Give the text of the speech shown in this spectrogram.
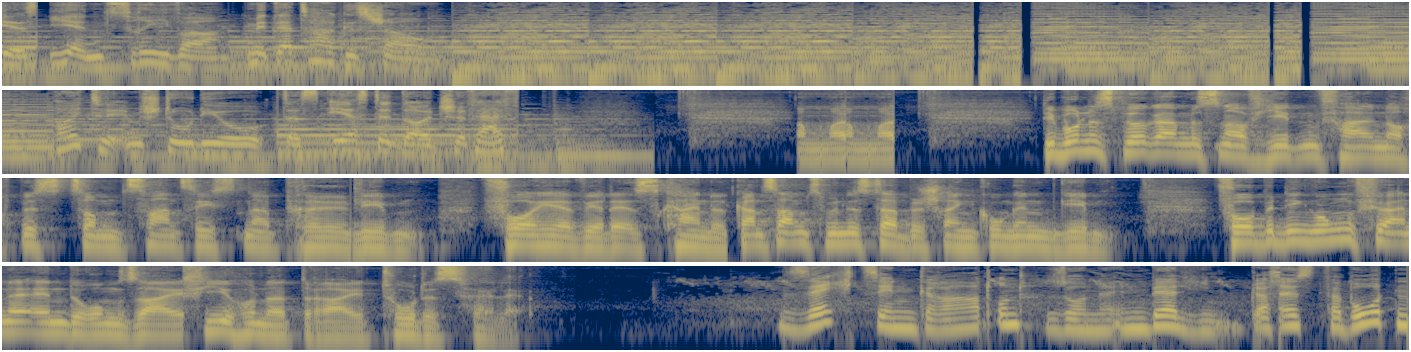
Jens Riewer mit der Tagesschau. Heute im Studio das erste deutsche Ver die Bundesbürger müssen auf jeden Fall noch bis zum 20. April leben. Vorher werde es keine Kanzleramtsministerbeschränkungen geben. Vorbedingungen für eine Änderung sei 403 Todesfälle. 16 Grad und Sonne in Berlin. Das ist verboten.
